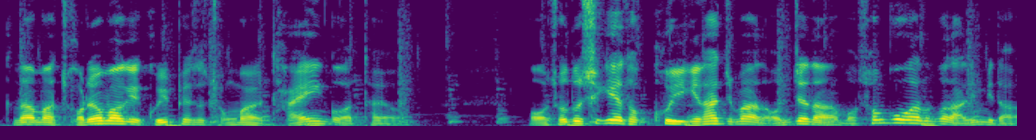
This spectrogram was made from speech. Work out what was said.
그나마 저렴하게 구입해서 정말 다행인 것 같아요. 어, 저도 시계 덕후이긴 하지만 언제나 뭐 성공하는 건 아닙니다.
